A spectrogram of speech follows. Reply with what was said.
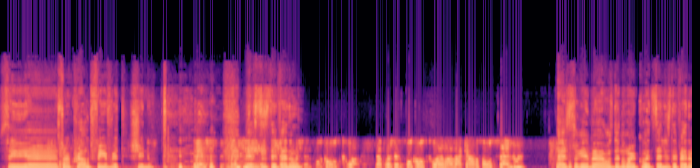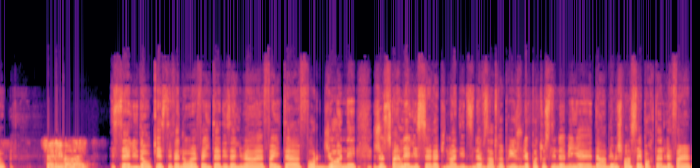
c'est un crowd favorite chez nous. Merci, merci, Stéphano. La prochaine fois qu'on se croise, la prochaine fois qu'on se croise en vacances, on se salue. Assurément, on se donnera un coup. Salut Stéphano. Salut, bye bye. Salut donc Stéphano Faïta des aliments Faïta Forgione. Juste faire la liste rapidement des 19 entreprises. Je voulais pas tous les nommer euh, d'emblée, mais je pense que c'est important de le faire.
